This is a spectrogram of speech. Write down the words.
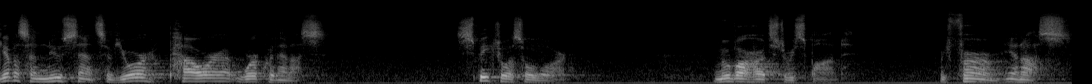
Give us a new sense of your power at work within us. Speak to us, O Lord. Move our hearts to respond. Refirm in us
